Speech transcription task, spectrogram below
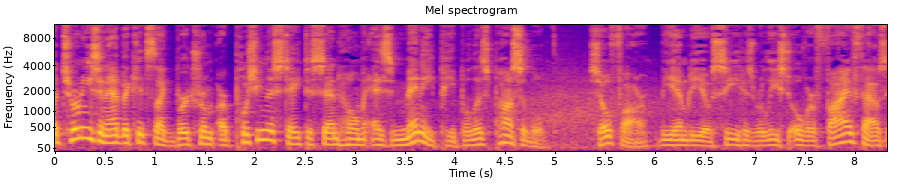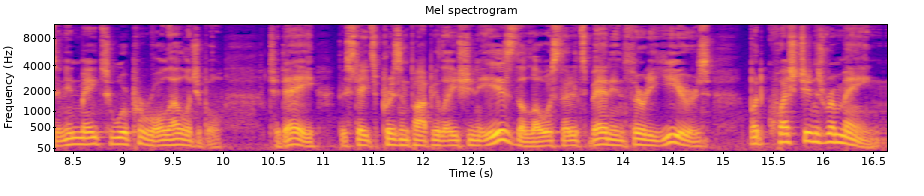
Attorneys and advocates like Bertram are pushing the state to send home as many people as possible. So far, the MDOC has released over 5,000 inmates who were parole eligible. Today, the state's prison population is the lowest that it's been in 30 years, but questions remain.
